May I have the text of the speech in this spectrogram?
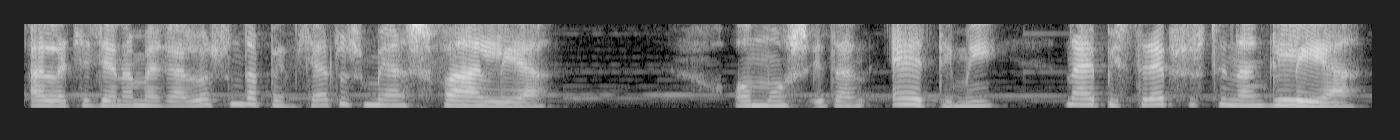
αλλά και για να μεγαλώσουν τα παιδιά τους με ασφάλεια. Όμως ήταν έτοιμοι να επιστρέψουν στην Αγγλία,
